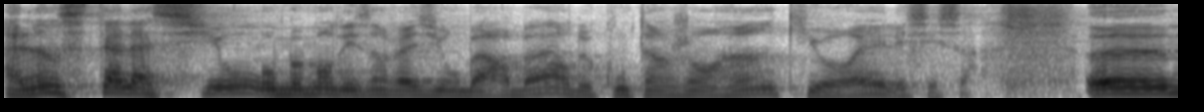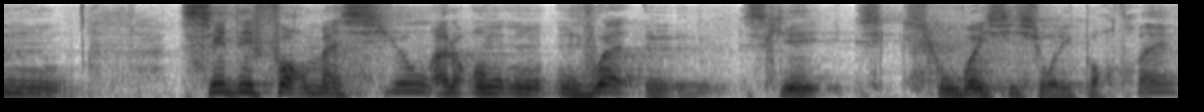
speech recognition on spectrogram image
à l'installation au moment des invasions barbares de contingents huns qui auraient laissé ça. Euh, ces déformations, alors on, voit ce qu'on voit ici sur les portraits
